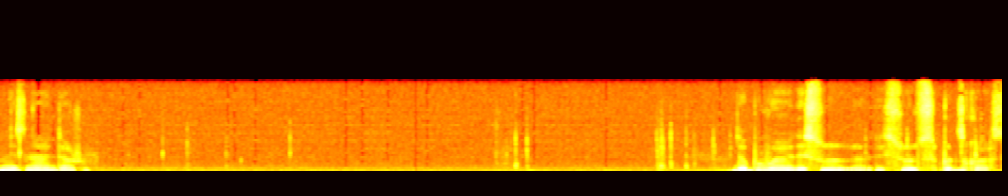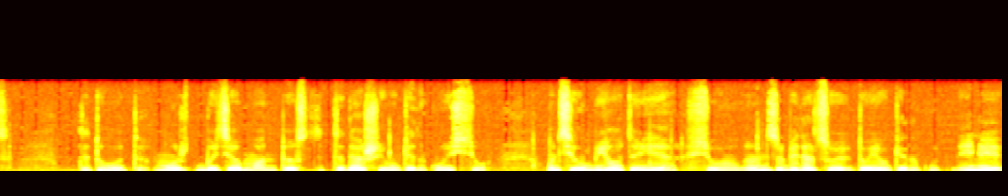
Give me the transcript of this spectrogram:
Не знаю даже. Добываю ресурсы под заказ. Вот может быть обман. Просто ты дашь ему такую все он тебя убьет и все, он заберет свою, твою кирку. Или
